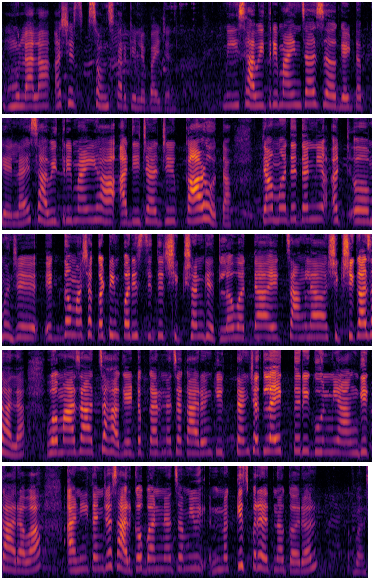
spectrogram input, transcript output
मुलाला असेच संस्कार केले पाहिजे. मी सावित्रीमाईंचाच गेटअप केला आहे. सावित्रीमाई हा आधीचा जे काळ होता त्यामध्ये त्यांनी अच म्हणजे एकदम अशा कठीण परिस्थितीत शिक्षण घेतलं व त्या एक चांगल्या शिक्षिका झाल्या व माझा आजचा हा गेटअप करण्याचं कारण की त्यांच्यातला एक तरी गुण मी अंगीकारावा आणि त्यांच्यासारखं बनण्याचा मी नक्कीच प्रयत्न करल. बस.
